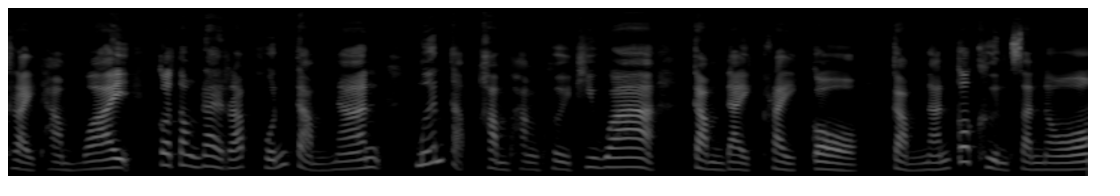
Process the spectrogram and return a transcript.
ใครทำไว้ก็ต้องได้รับผลกรรมนั้น เหมือนกับคำพังเพยที่ว่า กรรมใดใครก่อ กรรมนั้นก็คืนสนอง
